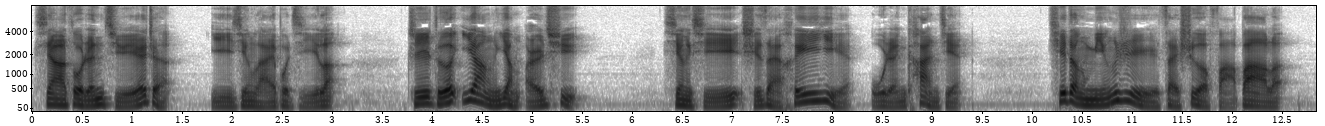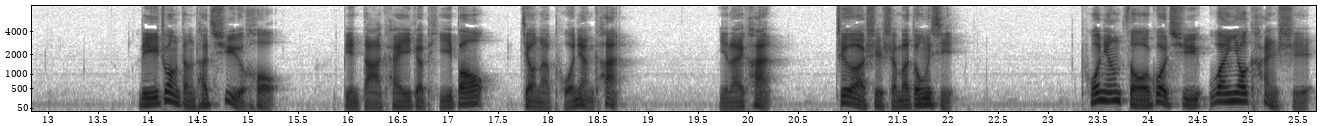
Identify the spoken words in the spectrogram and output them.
下座人觉着已经来不及了，只得样样而去。幸喜实在黑夜，无人看见，且等明日再设法罢了。李壮等他去后，便打开一个皮包，叫那婆娘看：“你来看，这是什么东西？”婆娘走过去，弯腰看时，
